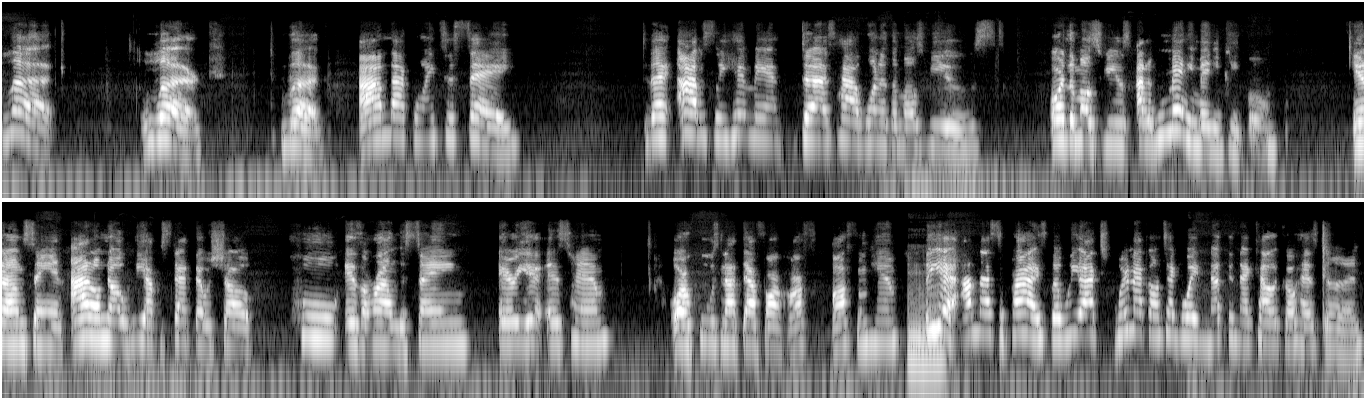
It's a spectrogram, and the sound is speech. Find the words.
look, look, look. I'm not going to say that obviously Hitman does have one of the most views or the most views out of many, many people. You know what I'm saying? I don't know. We have a stat that would show who is around the same area as him or who's not that far off off from him. But Mhm. yeah, I'm not surprised. But we act we're not gonna take away nothing that Calicoe has done,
